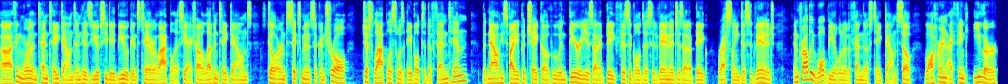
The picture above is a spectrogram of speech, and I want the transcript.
uh, I think, more than 10 takedowns in his UFC debut against Taylor Lapilus. Yeah, he shot 11 takedowns, still earned six minutes of control. Just Lapilus was able to defend him. But now he's fighting Pacheco, who in theory is at a big physical disadvantage, is at a big wrestling disadvantage, and probably won't be able to defend those takedowns. So Loughran, I think, either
